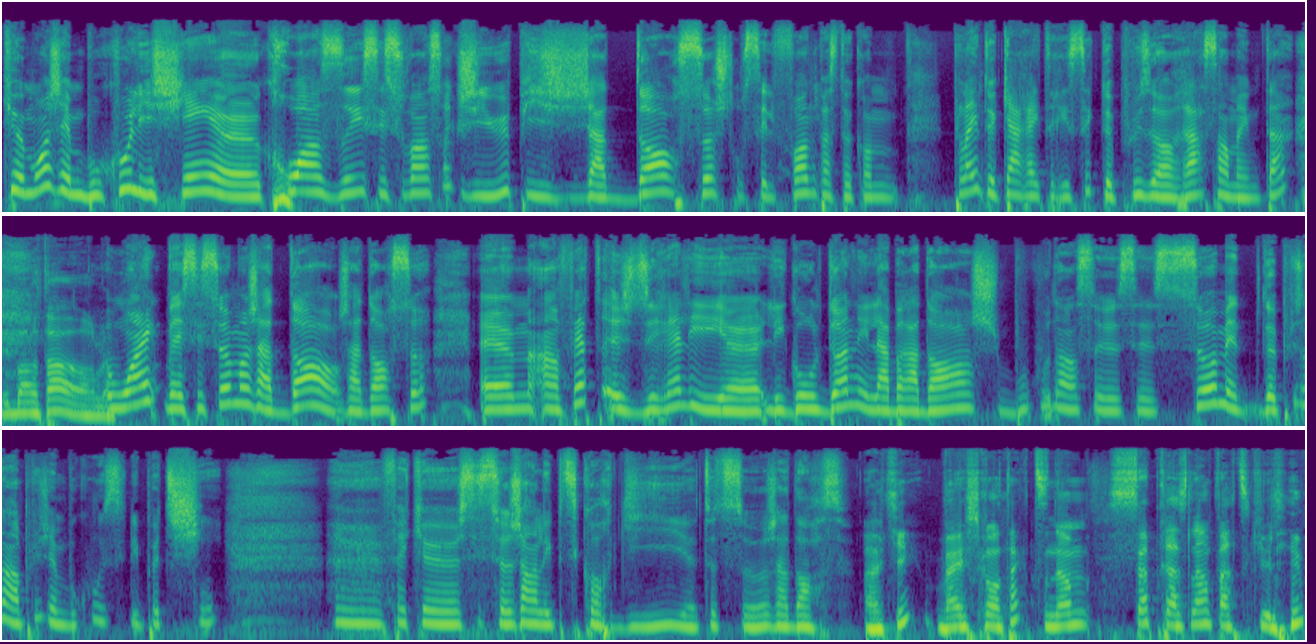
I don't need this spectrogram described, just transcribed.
que moi, j'aime beaucoup les chiens euh, croisés. C'est souvent ça que j'ai eu, puis j'adore ça. Je trouve que c'est le fun parce que t'as comme plein de caractéristiques de plusieurs races en même temps. Les bâtards, là. Ouais, ben c'est ça. Moi, j'adore, j'adore ça. Euh, en fait, je dirais les, les Golden et Labrador. Je suis beaucoup dans ce, ce- ça, mais de plus en plus, j'aime beaucoup aussi les petits chiens. Euh, fait que c'est ça, genre les petits corgis, euh, tout ça. J'adore ça. OK. Ben, je suis content que tu nommes cette race-là en particulier.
